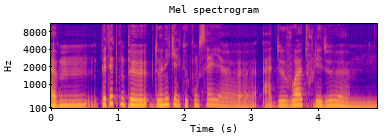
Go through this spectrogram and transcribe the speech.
euh, peut-être qu'on peut donner quelques conseils euh, à deux voix, tous les deux, euh,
